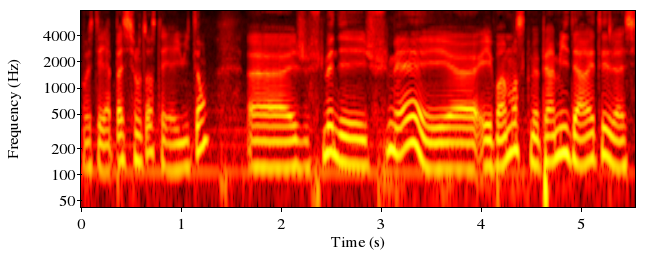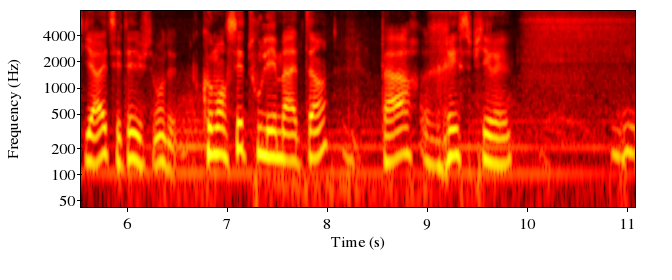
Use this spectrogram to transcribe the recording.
bon, c'était il y a pas si longtemps, c'était il y a 8 ans. Je fumais des, je fumais et, et vraiment ce qui m'a permis d'arrêter la cigarette, c'était justement de commencer tous les matins par respirer. Oui.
